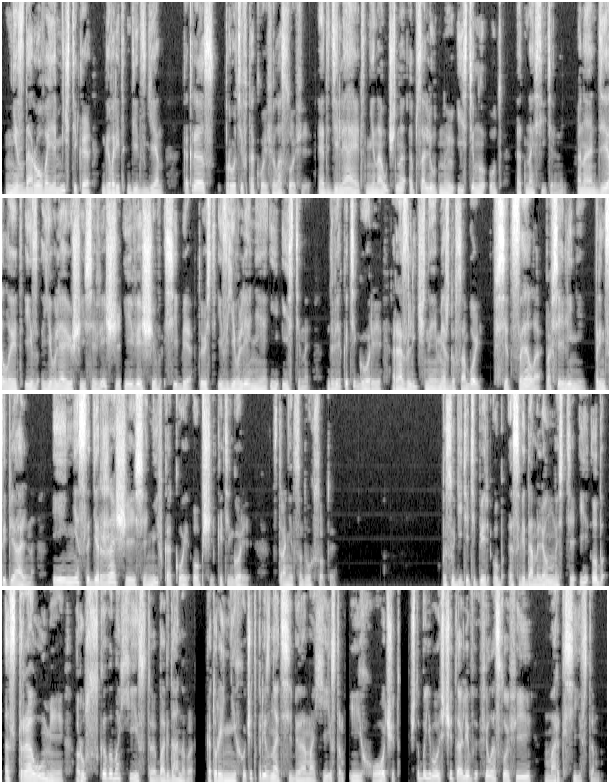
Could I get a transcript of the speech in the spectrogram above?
Нездоровая мистика, говорит Дицген, как раз против такой философии. Отделяет ненаучно абсолютную истину от относительной. Она делает из являющейся вещи и вещи в себе, то есть из явления и истины, две категории, различные между собой, всецело, по всей линии, принципиально, и не содержащиеся ни в какой общей категории. Страница 200. Посудите теперь об осведомленности и об остроумии русского махиста Богданова, который не хочет признать себя махистом и хочет, чтобы его считали в философии марксистом.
